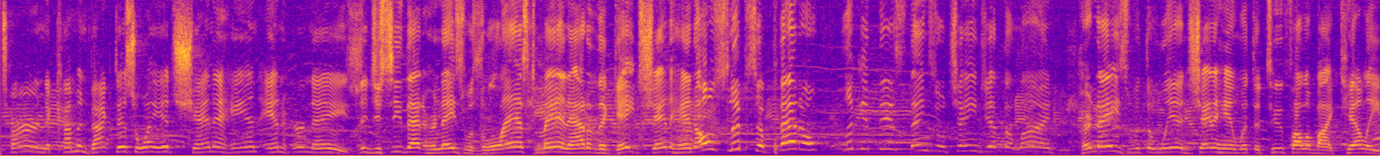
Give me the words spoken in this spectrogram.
turn. To coming back this way, it's Shanahan and Hernandez. Did you see that? Hernandez was the last man out of the gate. Shanahan, oh, slips a pedal. Look at this. Things will change at the line. Hernandez with the win. Shanahan with the two, followed by Kelly,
